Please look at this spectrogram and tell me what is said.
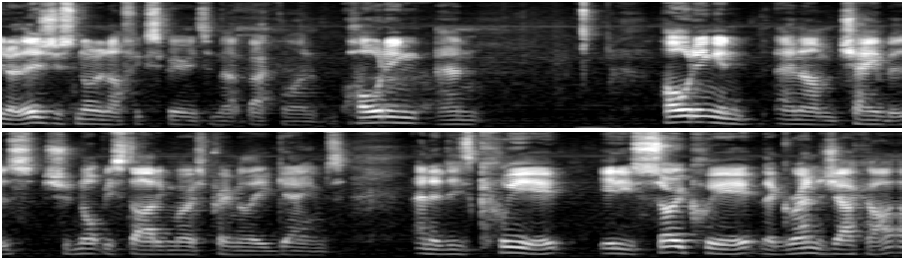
you know, there's just not enough experience in that back line. Holding and Holding and, and um, Chambers should not be starting most Premier League games. And it is clear, it is so clear that Granit Xhaka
